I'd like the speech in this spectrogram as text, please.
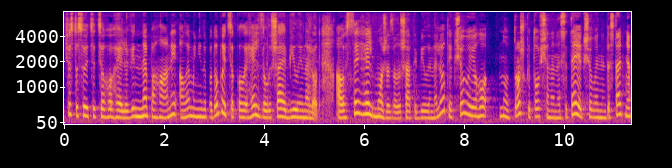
Що стосується цього гелю, він непоганий, але мені не подобається, коли гель залишає білий нальот. А ось цей гель може залишати білий нальот, якщо ви його ну, трошки товще нанесете, якщо ви недостатньо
